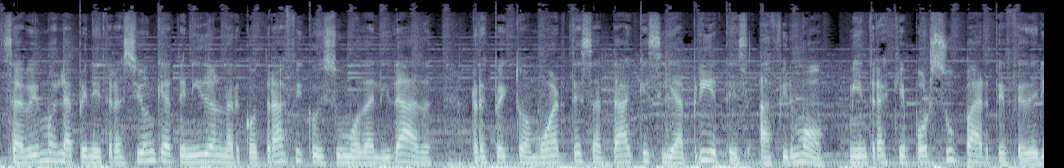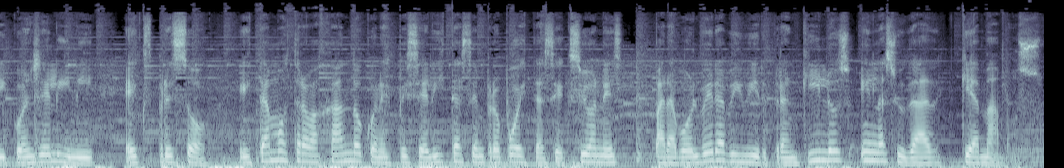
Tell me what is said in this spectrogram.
Sabemos la penetración que ha tenido el narcotráfico y su modalidad respecto a muertes, ataques y aprietes, afirmó, mientras que por su parte Federico Angelini expresó, estamos trabajando con especialistas en propuestas y acciones para volver a vivir tranquilos en la ciudad que amamos.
